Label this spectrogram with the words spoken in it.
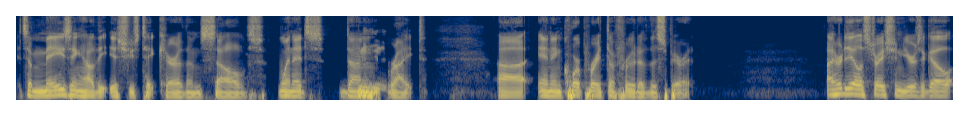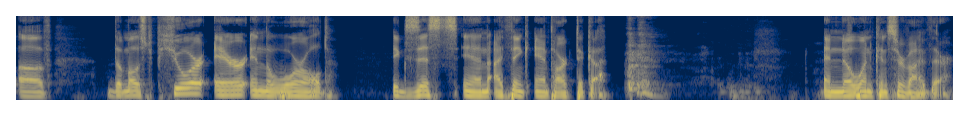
it's amazing how the issues take care of themselves when it's done Mhm. right. Uh, and incorporate the fruit of the Spirit. I heard the illustration years ago of the most pure air in the world exists in, I think, Antarctica. and no one can survive there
